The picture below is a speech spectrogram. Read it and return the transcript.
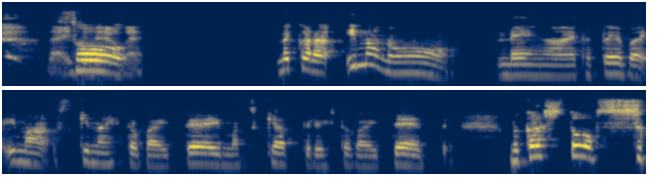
大事だよね。だから今の恋愛、例えば今好きな人がいて、今付き合ってる人がいてって、昔とすっ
